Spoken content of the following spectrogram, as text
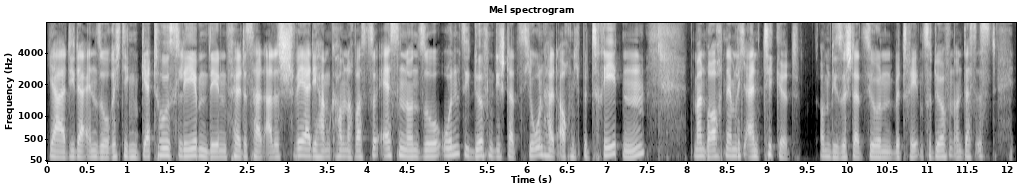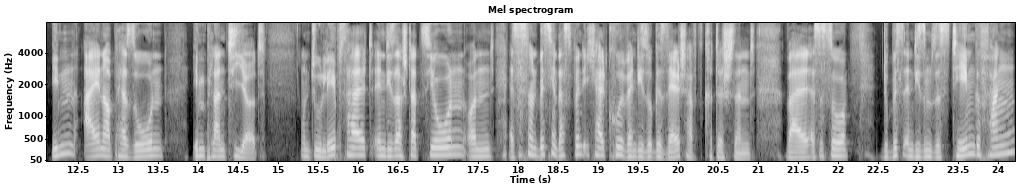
ja, die da in so richtigen Ghettos leben, denen fällt es halt alles schwer. Die haben kaum noch was zu essen und so. Und sie dürfen die Station halt auch nicht betreten. Man braucht nämlich ein Ticket um diese Station betreten zu dürfen. Und das ist in einer Person implantiert und du lebst halt in dieser Station und es ist so ein bisschen, das finde ich halt cool, wenn die so gesellschaftskritisch sind, weil es ist so, du bist in diesem System gefangen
